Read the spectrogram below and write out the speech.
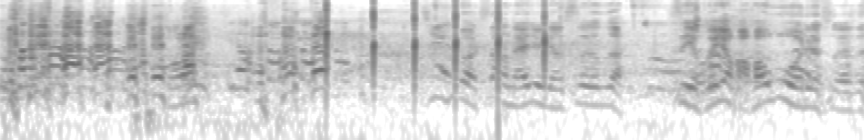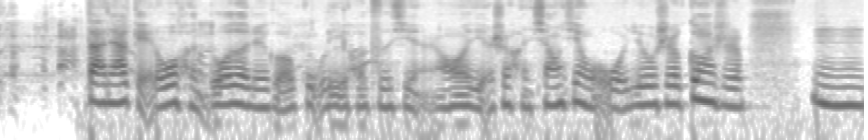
走了，记住上台就行四个字，自己回去好好悟悟这四个字。大家给了我很多的这个鼓励和自信，然后也是很相信我，我就是更是，嗯，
